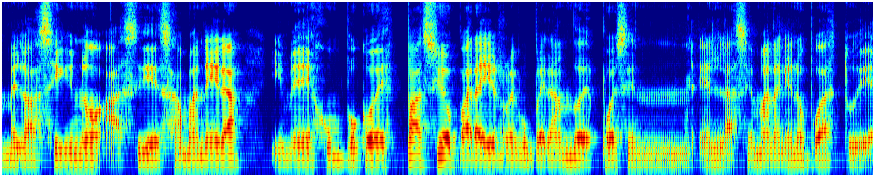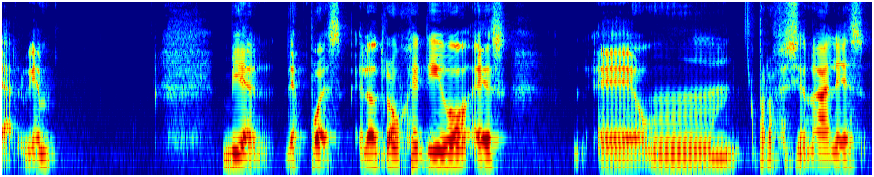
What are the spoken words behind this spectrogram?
me lo asigno así de esa manera y me dejo un poco de espacio para ir recuperando después en, la semana que no pueda estudiar. Bien. Bien, después, el otro objetivo es eh, un, profesionales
